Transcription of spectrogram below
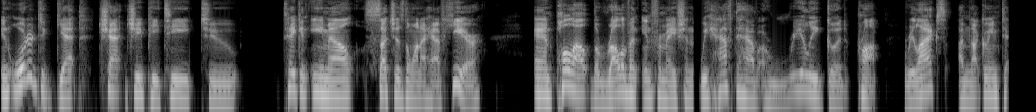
In order to get Chat GPT to take an email such as the one I have here and pull out the relevant information, we have to have a really good prompt. Relax, I'm not going to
